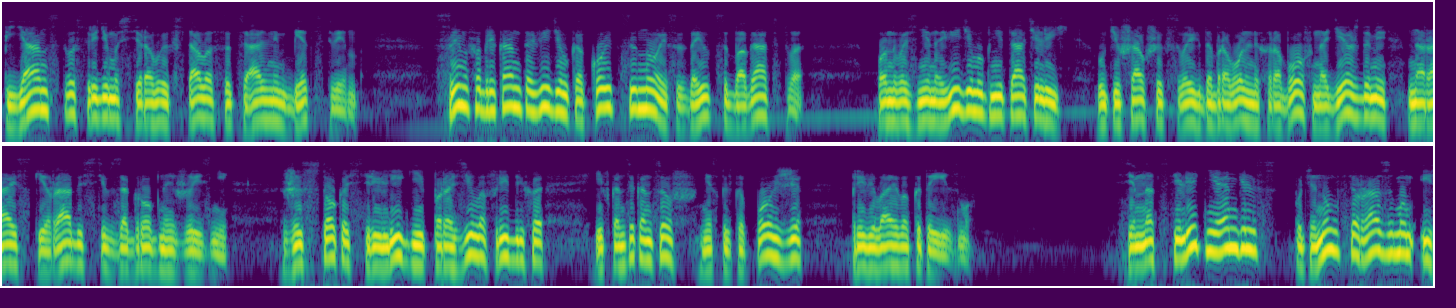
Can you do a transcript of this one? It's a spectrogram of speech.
Пьянство среди мастеровых стало социальным бедствием. Сын фабриканта видел, какой ценой создаются богатства. Он возненавидел угнетателей, утешавших своих добровольных рабов надеждами на райские радости в загробной жизни. Жестокость религии поразила Фридриха и, в конце концов, несколько позже, привела его к атеизму. Семнадцатилетний Энгельс потянулся разумом и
